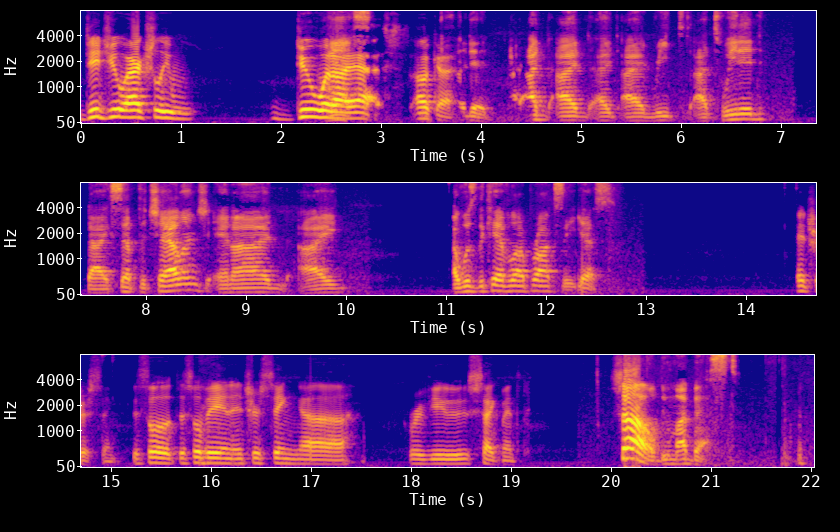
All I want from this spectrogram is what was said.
Did you actually do what I asked? Okay. I did. I I I I re I tweeted. I accept the challenge, and I I I was the Kevlar proxy. Yes. Interesting. This will this will be an interesting uh, review segment. So I'll So, do my best.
